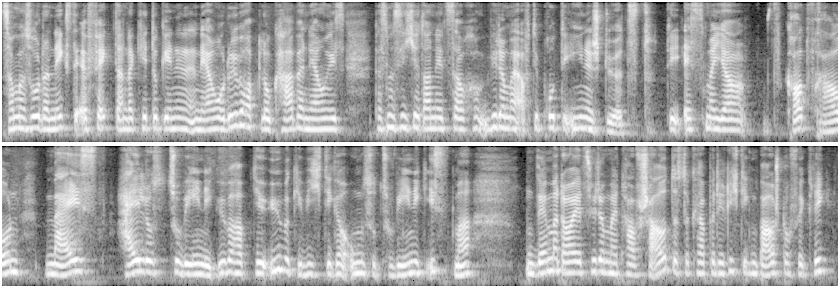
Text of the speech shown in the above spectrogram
sagen wir so, der nächste Effekt an der ketogenen Ernährung oder überhaupt Low Carb Ernährung ist, dass man sich ja dann jetzt auch wieder mal auf die Proteine stürzt. Die essen wir ja, gerade Frauen, meist heillos zu wenig. Überhaupt je übergewichtiger, umso zu wenig isst man. Und wenn man da jetzt wieder mal drauf schaut, dass der Körper die richtigen Baustoffe kriegt,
